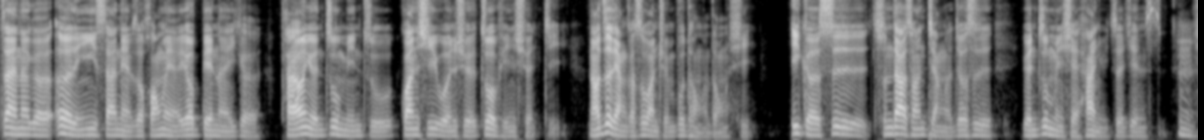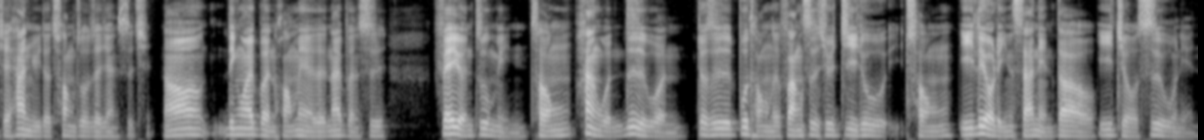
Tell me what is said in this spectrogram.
在那个二零一三年的时候，黄美儿又编了一个台湾原住民族关系文学作品选集，然后这两个是完全不同的东西。一个是孙大川讲的就是原住民写汉语这件事，嗯写汉语的创作这件事情。然后另外一本黄美儿的那本是非原住民从汉文、日文，就是不同的方式去记录从一六零三年到一九四五年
